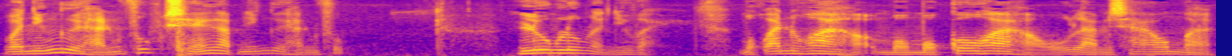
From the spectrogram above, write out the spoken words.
và những người hạnh phúc sẽ gặp những người hạnh phúc luôn luôn là như vậy. Một anh hoa hậu, một một cô hoa hậu làm sao mà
